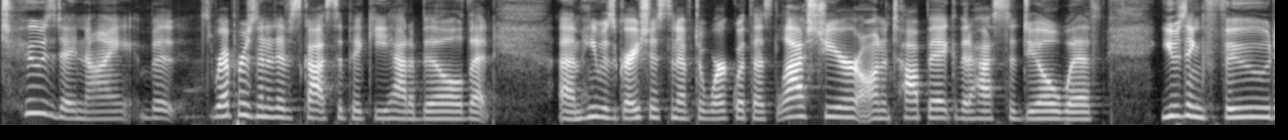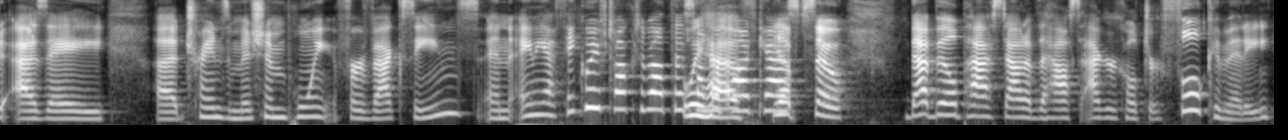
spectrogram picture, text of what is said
Tuesday night. But Representative Scott Cepicky had a bill that um, he was gracious enough to work with us last year on a topic that has to deal with using food as a uh, transmission point for vaccines. And Amy, I think we've talked about this we on have. the podcast. Yep. So That bill passed out of the House Agriculture Full Committee,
